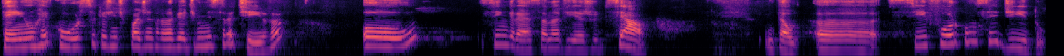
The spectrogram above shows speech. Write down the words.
tem um recurso que a gente pode entrar na via administrativa ou se ingressa na via judicial. Então, uh, se for concedido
